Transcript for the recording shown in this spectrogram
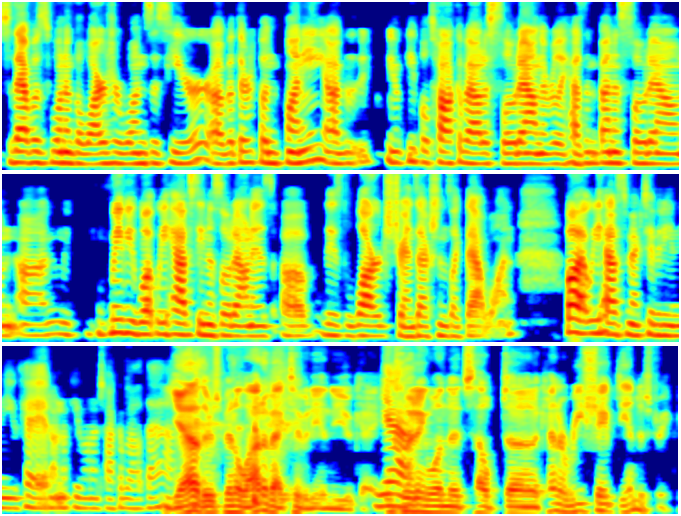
So that was one of the larger ones this year. Uh, but there's been plenty. Uh, you know, people talk about a slowdown. There really hasn't been a slowdown. Um, we, maybe what we have seen a slowdown is of these large transactions like that one. But we have some activity in the UK. I don't know if you want to talk about that. Yeah, there's been a lot of activity in the UK, yeah. including one that's helped uh, kind of reshape the industry.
